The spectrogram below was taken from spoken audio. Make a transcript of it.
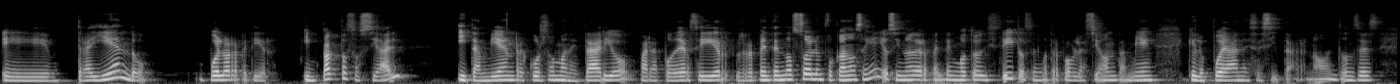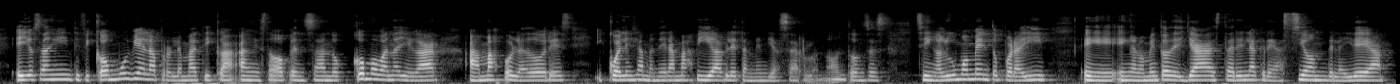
eh, trayendo, vuelvo a repetir, impacto social y también recurso monetario para poder seguir de repente no solo enfocándose en ellos, sino de repente en otros distritos, en otra población también que lo pueda necesitar, ¿no? Entonces, ellos han identificado muy bien la problemática, han estado pensando cómo van a llegar a más pobladores y cuál es la manera más viable también de hacerlo, ¿no? Entonces, si en algún momento por ahí, eh, en el momento de ya estar en la creación de la idea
